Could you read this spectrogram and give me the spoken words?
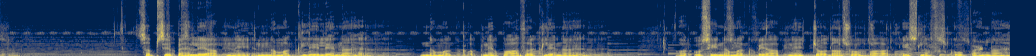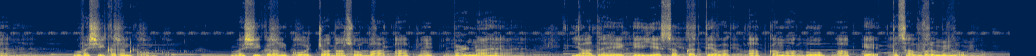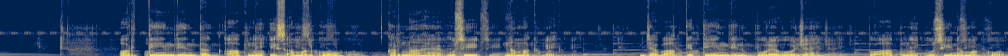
سب سے پہلے آپ نے نمک لے لینا ہے۔ نمک اپنے پاس رکھ لینا ہے۔ اور اسی نمک پہ آپ نے چودہ سو بار اس لفظ کو پڑھنا ہے۔ وشیکرن کو۔ وشیکرن کو۔ چودہ سو بار آپ نے پڑھنا ہے۔ یاد رہے کہ یہ سب کرتے وقت آپ کا محبوب آپ کے تصور میں ہو۔ اور تین دن تک آپ نے اس عمل کو کرنا ہے اسی نمک پہ۔ جب آپ کے تین دن پورے ہو جائیں تو آپ نے اسی نمک کو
